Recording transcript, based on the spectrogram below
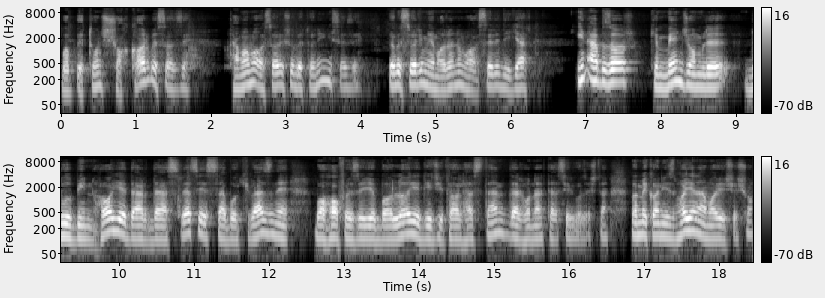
با بتون شاهکار بسازه. تمام آثارش رو بتونی می‌سازه و بسیاری معماران معاصر دیگر. این ابزار که من جمله دوربین های در دسترس سبک وزن با حافظه بالای دیجیتال هستند در هنر تاثیر گذاشتن و مکانیزم های نمایششون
